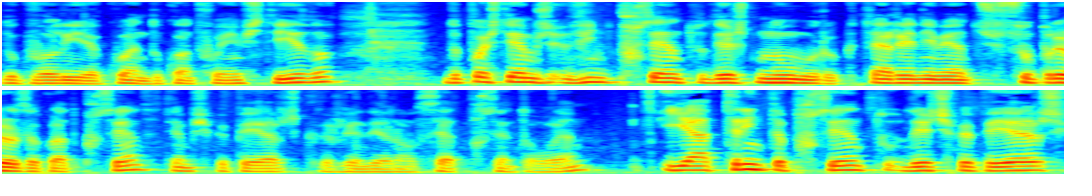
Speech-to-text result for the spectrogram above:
do que valia quando, quando foi investido. Depois temos 20% deste número que tem rendimentos superiores a 4%, temos PPRs que renderam 7% ao ano, e há 30% destes PPRs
